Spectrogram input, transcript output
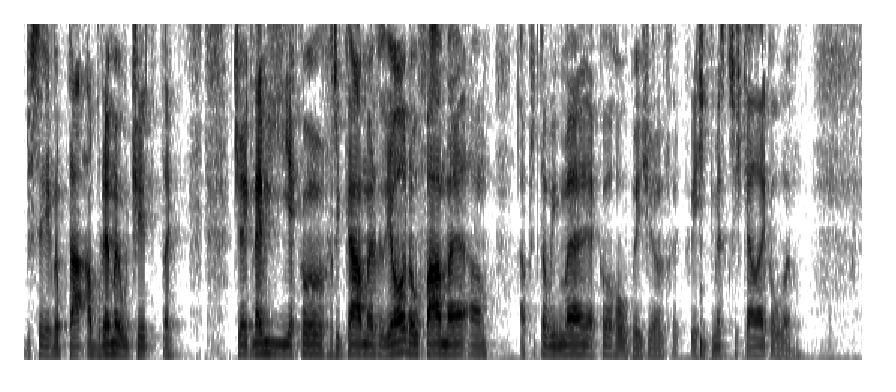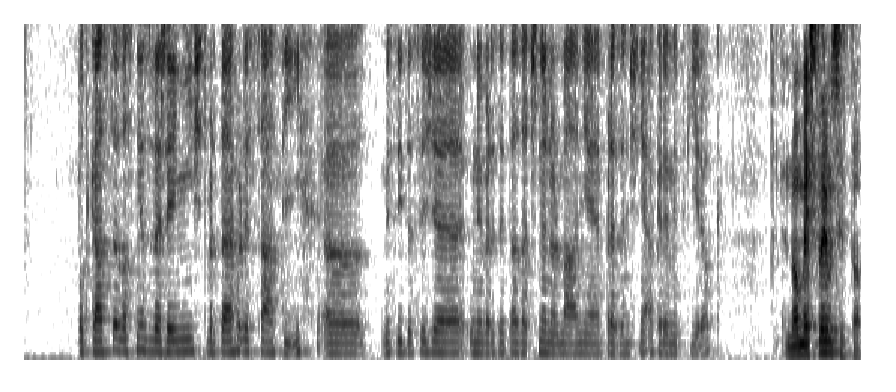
když se někdo ptá a budeme učit, tak člověk neví, jako říkáme, jo, doufáme a, a přitom víme jako houby, že jo, tak věštíme z křišťálové koule. Podcast se vlastně zveřejní 4.10. Eh, myslíte si, že univerzita začne normálně prezenčně akademický rok? No myslím si to.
